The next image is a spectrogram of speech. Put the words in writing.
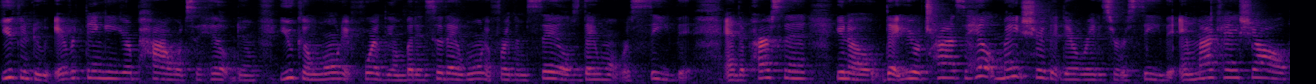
you can do everything in your power to help them. You can want it for them, but until they want it for themselves, they won't receive it. And the person, you know, that you're trying to help, make sure that they're ready to receive it. In my case, y'all,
